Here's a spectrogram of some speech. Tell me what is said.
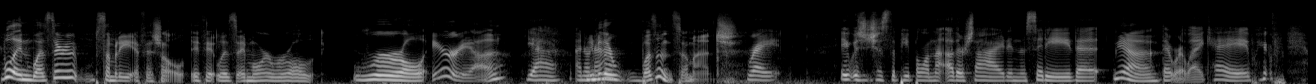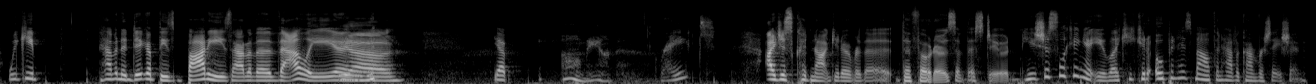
Well, and was there somebody official if it was a more rural rural area? yeah, I don't know. Maybe there wasn't so much. right. It was just the people on the other side in the city that Yeah. that were like, "Hey, we keep having to dig up these bodies out of the valley." And, Yeah. Yep. Oh man. Right? I just could not get over the the photos of this dude. He's just looking at you like he could open his mouth and have a conversation.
